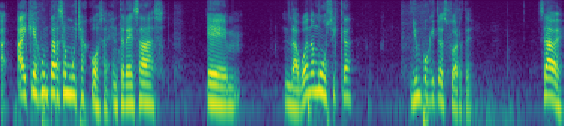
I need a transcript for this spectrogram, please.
Ha- Hay que juntarse muchas cosas, entre esas eh, la buena música y un poquito de suerte. ¿Sabes?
